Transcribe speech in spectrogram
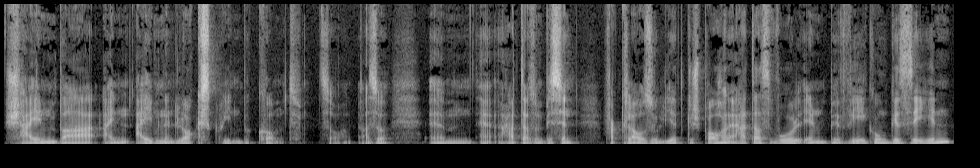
scheinbar einen eigenen Lockscreen bekommt. So, also ähm, er hat da so ein bisschen verklausuliert gesprochen. Er hat das wohl in Bewegung gesehen.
